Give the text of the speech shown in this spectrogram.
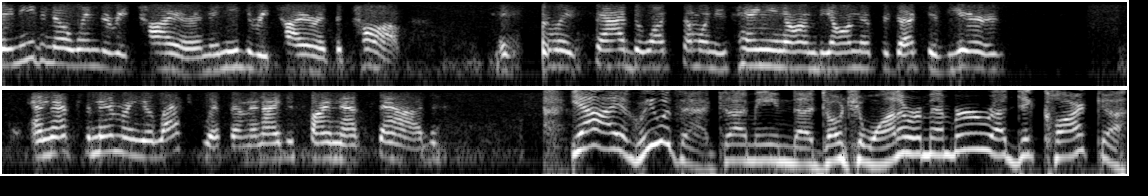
They need to know when to retire, and they need to retire at the top. It's really sad to watch someone who's hanging on beyond their productive years, and that's the memory you're left with them, and I just find that sad. Yeah, I agree with that. I mean, uh, don't you want to remember uh, Dick Clark uh,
